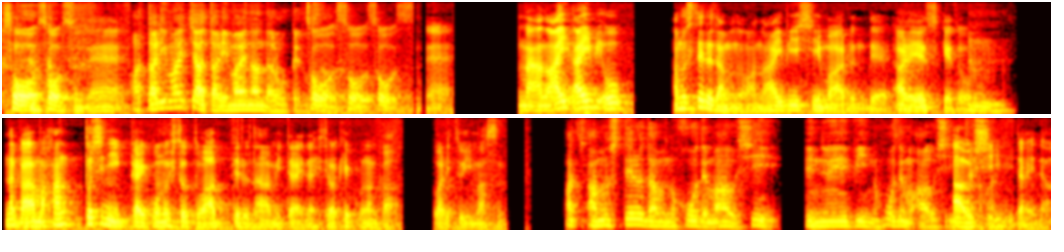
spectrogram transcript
そう、そうですね。当たり前っちゃ当たり前なんだろうけどさそうそうそうですね。まあ、あの、I IB おアムステルダムのあの IBC もあるんで、あれですけど、うんなんか、あまあ、半年に1回この人と会ってるな、みたいな人は結構なんか、割といますね。あアムステルダムの方でも会うし NAB の方でも会うし会うし、みたいな。あ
